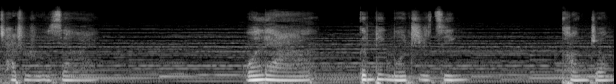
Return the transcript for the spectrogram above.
查出乳腺癌。我俩跟病魔至今抗争，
